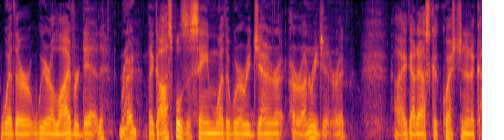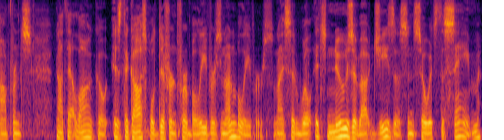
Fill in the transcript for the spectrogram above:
whether we're alive or dead. Right. The gospel's the same whether we're regenerate or unregenerate. I got asked a question at a conference not that long ago Is the gospel different for believers and unbelievers? And I said, Well, it's news about Jesus, and so it's the same.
